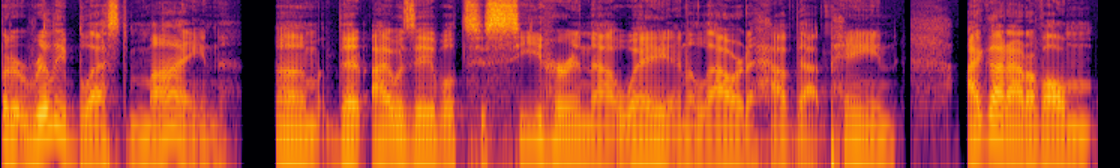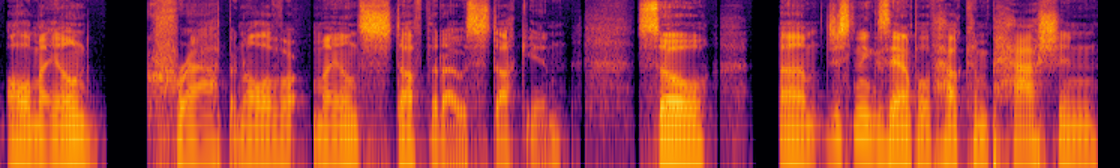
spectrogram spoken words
but it really blessed mine um, that I was able to see her in that way and allow her to have that pain. I got out of all all of my own crap and all of our, my own stuff that I was stuck in. So, um, just an example of how compassion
